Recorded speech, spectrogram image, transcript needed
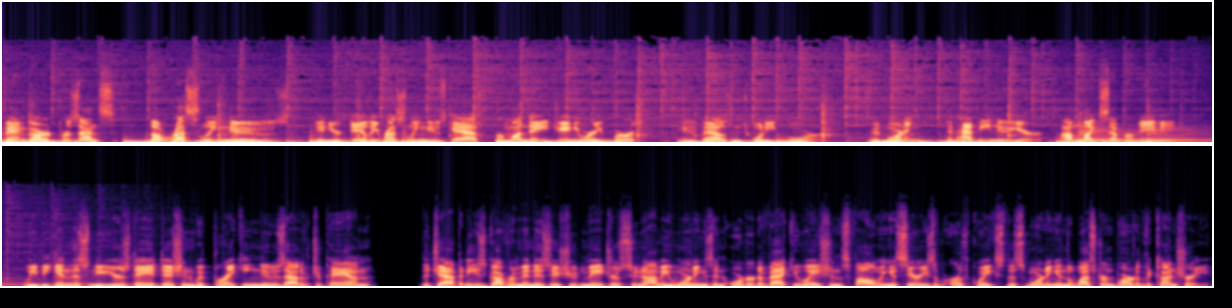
Vanguard presents the Wrestling News in your daily wrestling newscast for Monday, January 1st, 2024. Good morning and Happy New Year. I'm Mike Sempervive. We begin this New Year's Day edition with breaking news out of Japan. The Japanese government has issued major tsunami warnings and ordered evacuations following a series of earthquakes this morning in the western part of the country.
